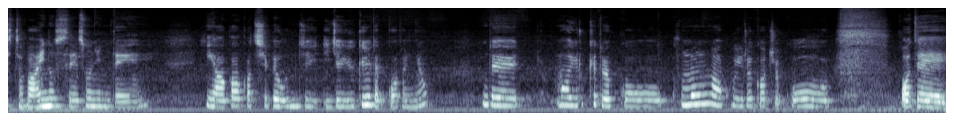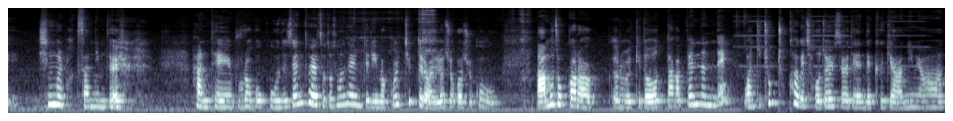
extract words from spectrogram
진짜 마이너스의 손인데 이 아가가 집에 온 지 이제 6일 됐거든요. 근데 막 이렇게 됐고 구멍 나고 이래가지고 어제 식물 박사님들 한테 물어보고 오늘 센터에서도 선생님들이 막 꿀팁들을 알려줘가지고 나무 젓가락으로 이렇게 넣었다가 뺐는데 완전 촉촉하게 젖어 있어야 되는데 그게 아니면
